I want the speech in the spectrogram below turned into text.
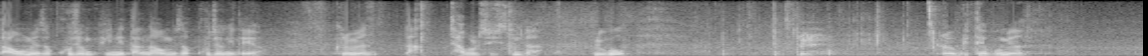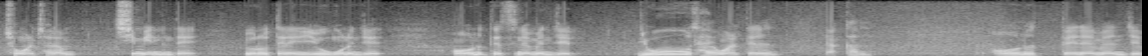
나오면서 고정핀이 딱 나오면서 고정이 돼요. 그러면 딱 잡을 수 있습니다. 그리고 여기 밑에 보면 총알처럼 침이 있는데 요럴 때는 요거는 이제 어느 때 쓰냐면 이제 요 사용할 때는 약간 어느 때냐면 이제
